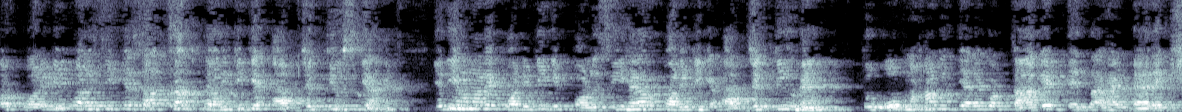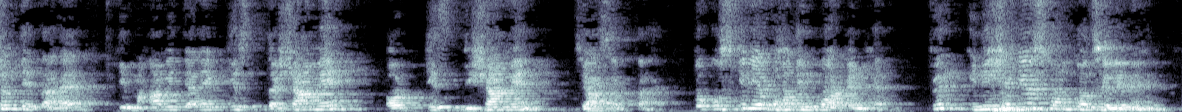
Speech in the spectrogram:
और क्वालिटी पॉलिसी के साथ साथ क्वालिटी के ऑब्जेक्टिव्स क्या हैं? यदि हमारे क्वालिटी की पॉलिसी है और क्वालिटी के ऑब्जेक्टिव हैं तो वो महाविद्यालय को टारगेट देता है डायरेक्शन देता है कि महाविद्यालय किस दशा में और किस दिशा में जा सकता है। तो उसके लिए बहुत इंपॉर्टेंट है। फिर इनिशिएटिव्स कौन कौन से लेने हैं?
